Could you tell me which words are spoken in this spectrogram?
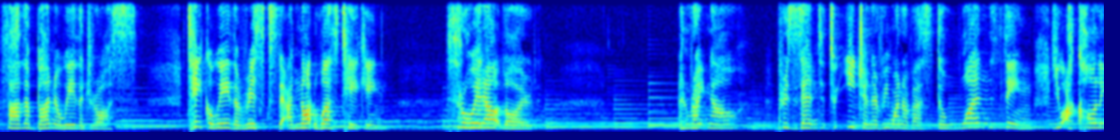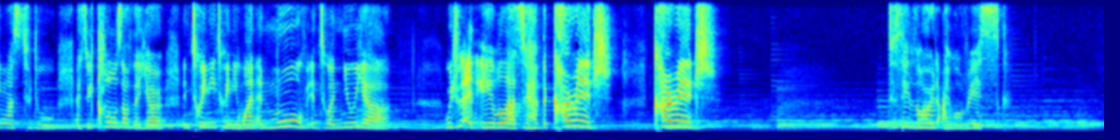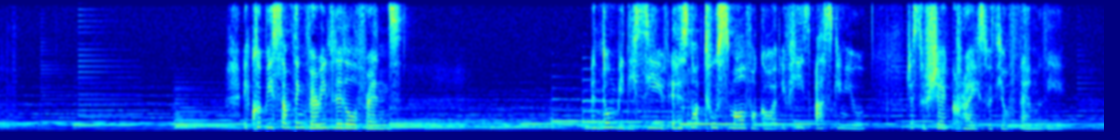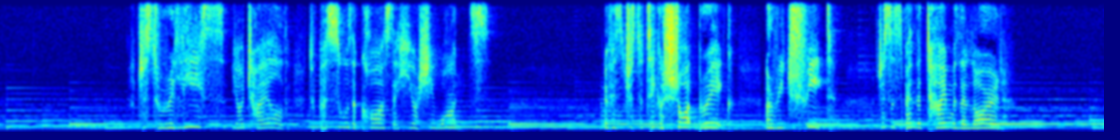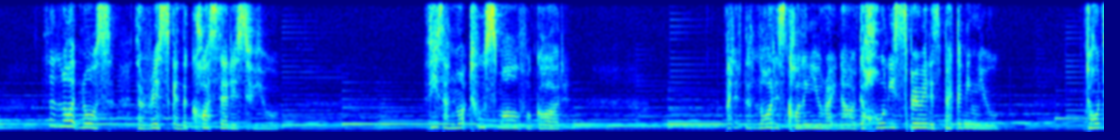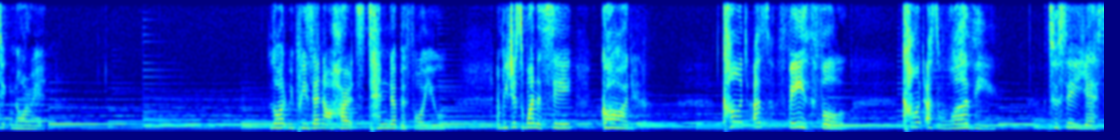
Father, burn away the dross. Take away the risks that are not worth taking. Throw it out, Lord. And right now, present to each and every one of us the one thing you are calling us to do as we close off the year in 2021 and move into a new year. Would you enable us to have the courage, courage to say, Lord, I will risk. It could be something very little, friends. And don't be deceived. It is not too small for God if He's asking you just to share Christ with your family, just to release your child to pursue the cause that he or she wants. If it's just to take a short break, a retreat, just to spend the time with the Lord, the Lord knows the risk and the cost that is to you. These are not too small for God. But if the Lord is calling you right now, if the Holy Spirit is beckoning you, don't ignore it. Lord, we present our hearts tender before you. And we just want to say, God, count us faithful, count us worthy to say yes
